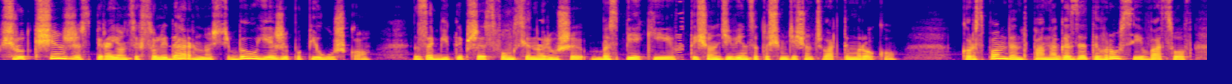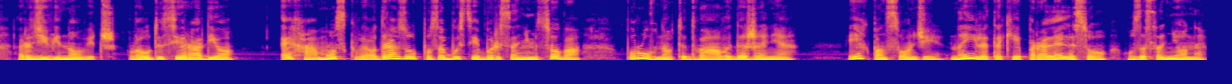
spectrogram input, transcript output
Wśród księży wspierających Solidarność był Jerzy Popiełuszko, zabity przez funkcjonariuszy bezpieki w 1984 roku. Korespondent pana gazety w Rosji Wacław Radziwinowicz w audycji radio Echa Moskwy od razu po zabójstwie Borysa Niemcowa porównał te dwa wydarzenia. Jak pan sądzi, na ile takie paralele są uzasadnione?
